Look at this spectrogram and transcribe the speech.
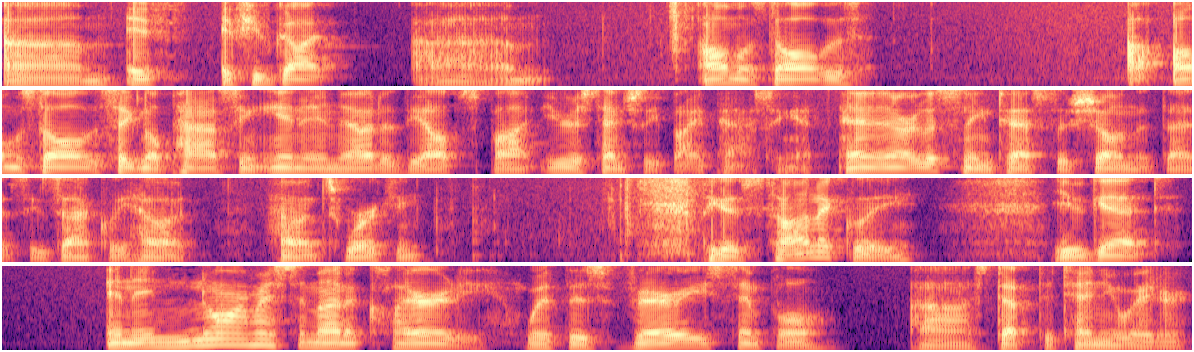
um, if, if you've got um, almost all this uh, almost all the signal passing in and out of the Alps pot, you're essentially bypassing it. And our listening tests have shown that that's exactly how it how it's working. Because sonically, you get an enormous amount of clarity with this very simple uh, stepped attenuator.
